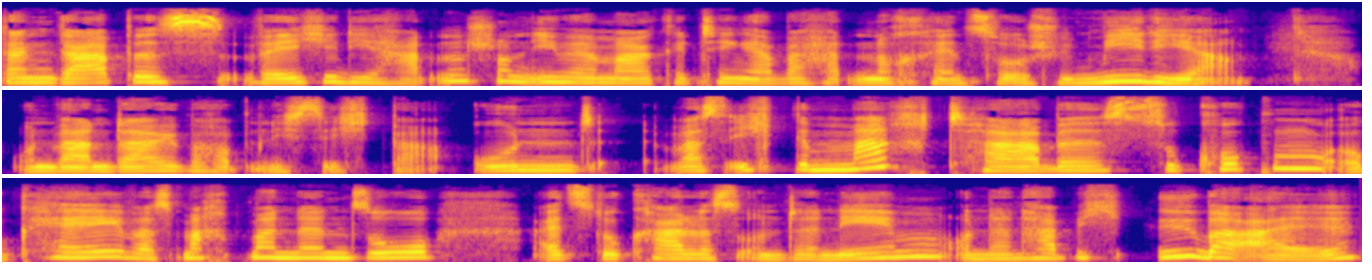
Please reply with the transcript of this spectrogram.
Dann gab es welche, die hatten schon E-Mail-Marketing, aber hatten noch kein Social Media und waren da überhaupt nicht sichtbar. Und was ich gemacht habe, ist zu gucken, okay, was macht man denn so als lokales Unternehmen? Und dann habe ich überall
